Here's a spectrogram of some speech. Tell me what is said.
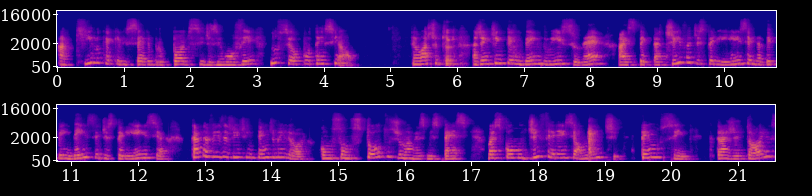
aquilo que aquele cérebro pode se desenvolver no seu potencial. Então, acho que a gente entendendo isso, né, a expectativa de experiência e a dependência de experiência, cada vez a gente entende melhor como somos todos de uma mesma espécie, mas como diferencialmente temos sim trajetórias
